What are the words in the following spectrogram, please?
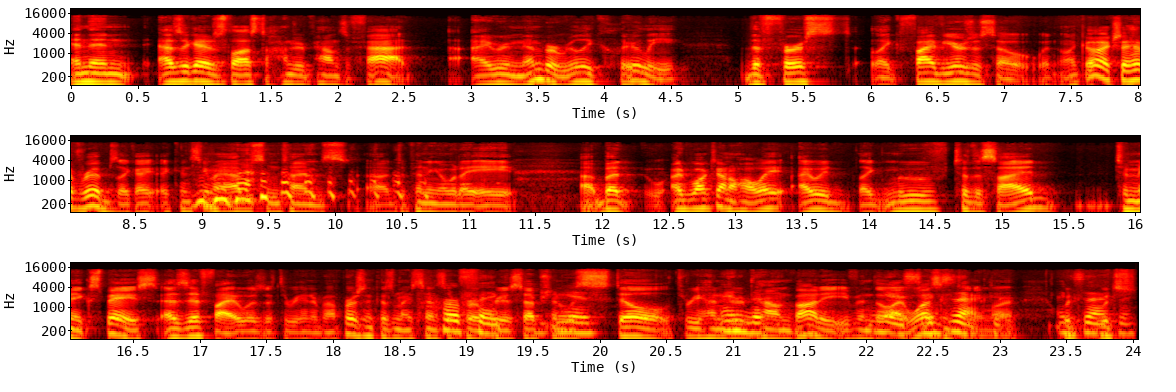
And then, as a guy who's lost 100 pounds of fat, I remember really clearly the first like five years or so when like oh actually I have ribs like I, I can see my abs sometimes uh, depending on what I ate uh, but I'd walk down a hallway, I would like move to the side to make space as if I was a 300 pound person because my sense Perfect. of proprioception yes. was still 300 the, pound body, even though yes, I wasn't exactly. anymore. Which, exactly. which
